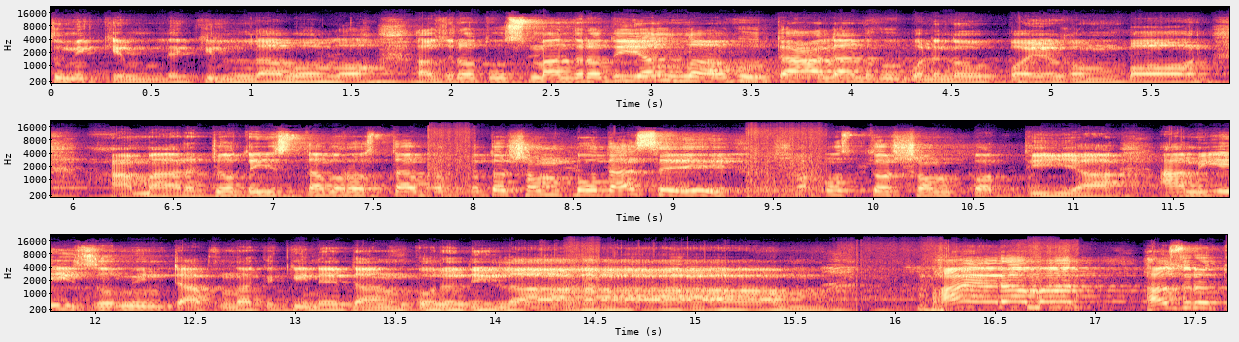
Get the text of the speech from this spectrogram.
তুমি কেমনে কিল্লা বলো? হজরত উসমান রদি আল্লাহ তালানহু বলেন পয়গম্বর, আমার যত স্থাবর যত সম্পদ আছে, সমস্ত সম্পদ দিয়া আমি এই জমিনটা আপনাকে কিনে দান করে দিলাম। ভাইয়ের আমার হজরত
